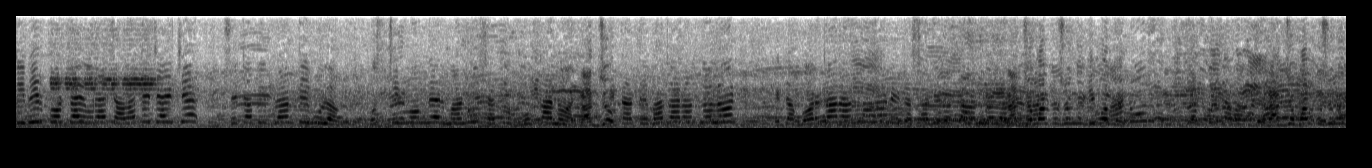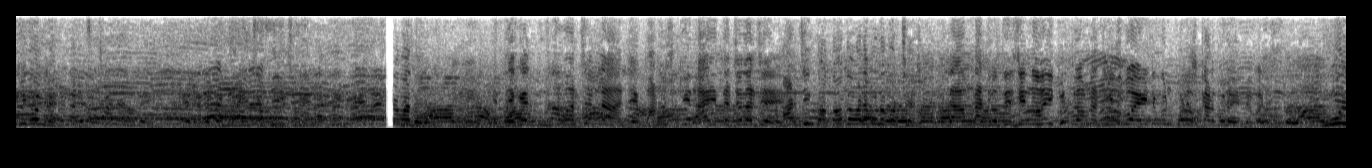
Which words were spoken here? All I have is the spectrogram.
টিভির পর্দায় ওরা চালাতে চাইছে সেটা বিভ্রান্তিমূলক। পশ্চিমবঙ্গের মানুষ এত বোকা নয়। এটা তেভাগার আন্দোলন এটা বর্গার আন্দোলন এটা স্বাধীনতা আন্দোলন। রাজ্যপাল প্রসঙ্গে কি বলবেন দেবে। রাজ্যপাল প্রসঙ্গে কি বলবেন দেখে বুঝতে পারছেন না যে মানুষ কি রায় দিতে চলেছে? মার্জিন কত হতে পারে মনে করছেন? ওটা আমরা জ্যোতিষী নই কিন্তু আমরা জিতবো এইটুকুন পরিষ্কার বলে দিতে পারি। মূল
